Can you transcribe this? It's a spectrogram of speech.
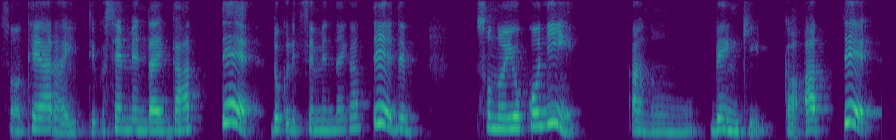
その手洗いっていうか洗面台があって独立洗面台があってでその横にあの便器があって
